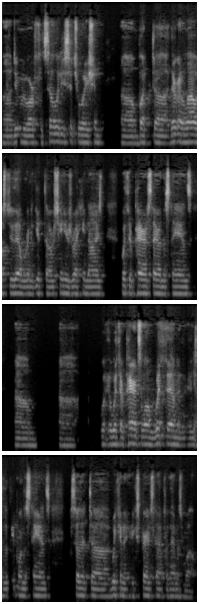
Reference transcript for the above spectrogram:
uh, due to our facility situation, um, but uh, they're going to allow us to do that. We're going to get our seniors recognized with their parents there in the stands, um, with, with, their parents along with them and, and yep. to the people in the stands so that we can experience that for them as well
